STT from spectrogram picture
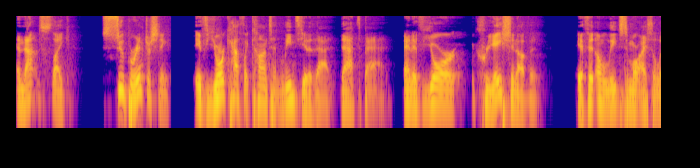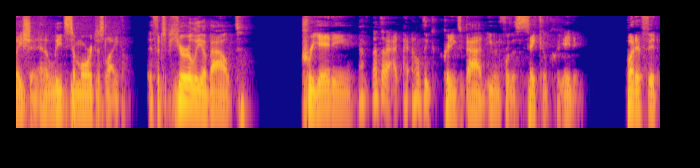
and that's like super interesting. If your Catholic content leads you to that, that's bad. And if your creation of it, if it leads to more isolation and it leads to more just like, if it's purely about creating, not, not that I, I don't think creating's bad, even for the sake of creating, but if it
